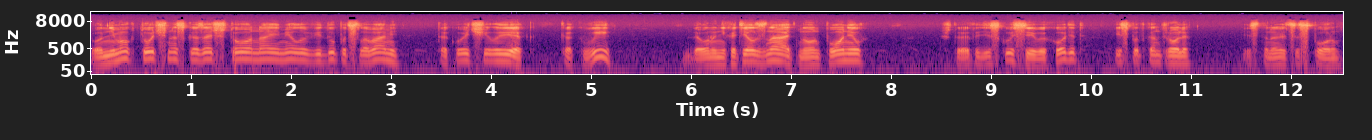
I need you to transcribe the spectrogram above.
Он не мог точно сказать, что она имела в виду под словами «такой человек, как вы». Да он и не хотел знать, но он понял, что эта дискуссия выходит из-под контроля и становится спором.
